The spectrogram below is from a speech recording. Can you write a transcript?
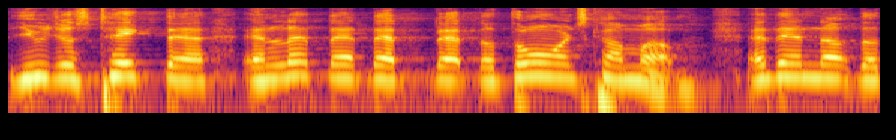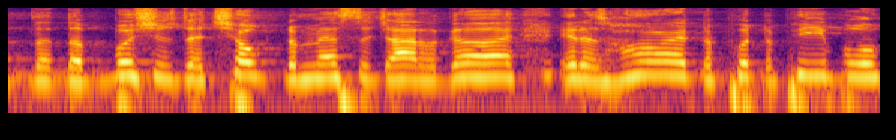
you just take that and let that that that the thorns come up. And then the, the, the, the bushes that choke the message out of God, it is hard to put the people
